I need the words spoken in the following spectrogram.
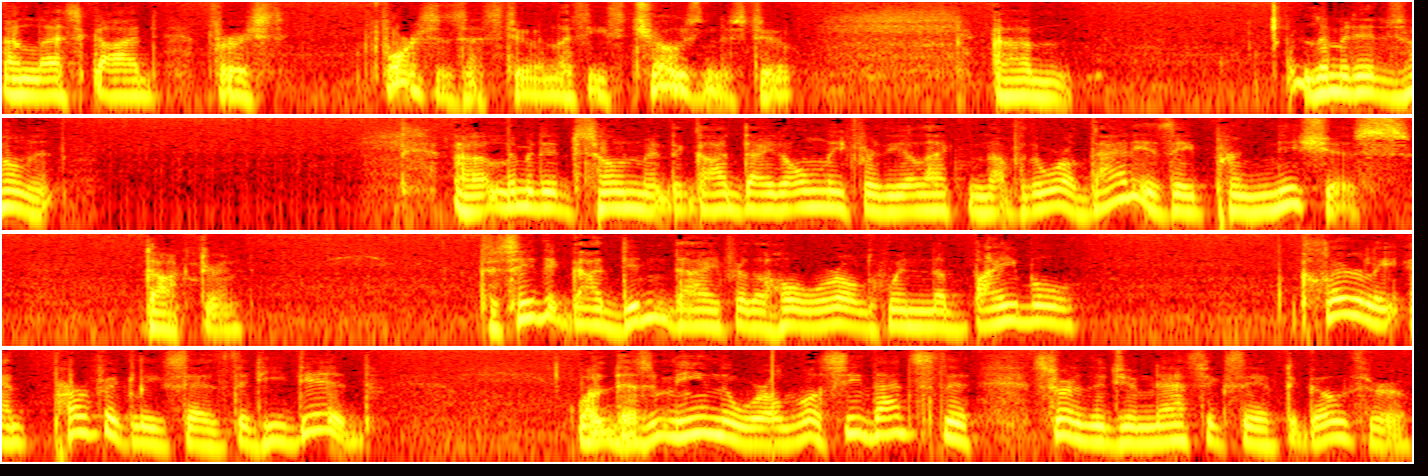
unless God first forces us to, unless he's chosen us to. Um, limited atonement. Uh, limited atonement that God died only for the elect and not for the world. That is a pernicious doctrine. To say that God didn't die for the whole world when the Bible clearly and perfectly says that he did. Well, it doesn't mean the world. Well, see, that's the sort of the gymnastics they have to go through.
